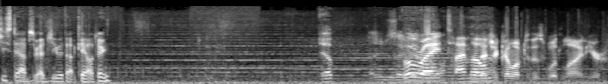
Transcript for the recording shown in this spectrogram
She stabs Reggie without counting. Yep. All right, I'm That home. should come up to this wood line here.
